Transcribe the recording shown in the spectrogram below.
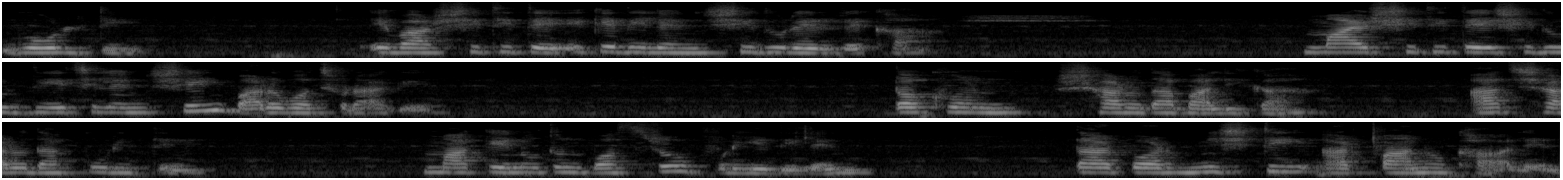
গোলটি। এবার সিথিতে এঁকে দিলেন সিঁদুরের রেখা। মায়ের সিথিতে সিঁদুর দিয়েছিলেন সেই বারো বছর আগে। তখন সারদা বালিকা, আজ সারদা কুড়িতে মাকে নতুন বস্ত্রও পরিয়ে দিলেন। তারপর মিষ্টি আর পানও খাওয়ালেন।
